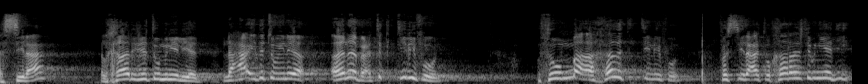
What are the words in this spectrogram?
السلعة الخارجة من اليد العائدة إليها. أنا بعتك التليفون. ثم أخذت التليفون فالسلعة خرجت من يدي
